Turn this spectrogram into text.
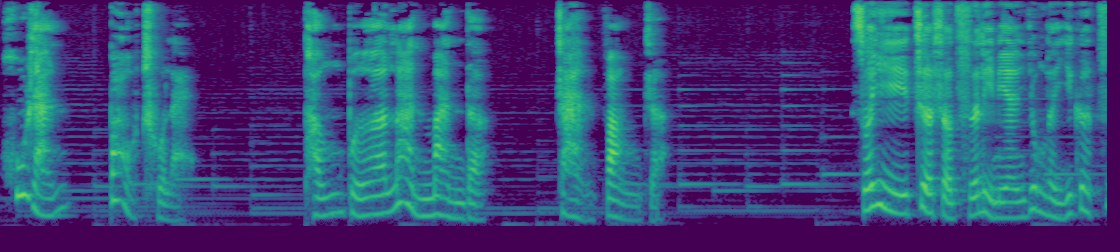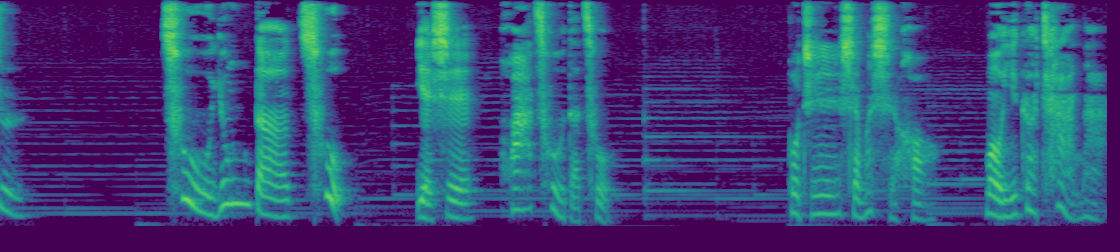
忽然爆出来，蓬勃烂漫的绽放着。所以这首词里面用了一个字“簇拥”的“簇”，也是花簇的“簇”。不知什么时候，某一个刹那，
